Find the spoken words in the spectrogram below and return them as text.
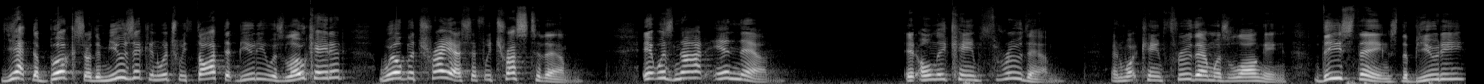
Yet the books or the music in which we thought that beauty was located will betray us if we trust to them. It was not in them, it only came through them. And what came through them was longing. These things, the beauty,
